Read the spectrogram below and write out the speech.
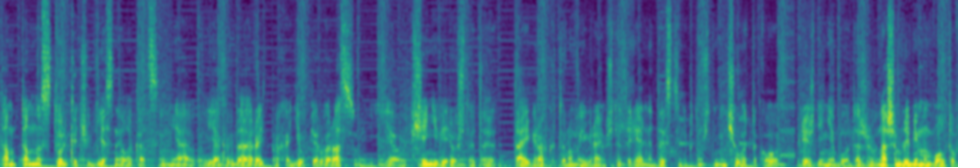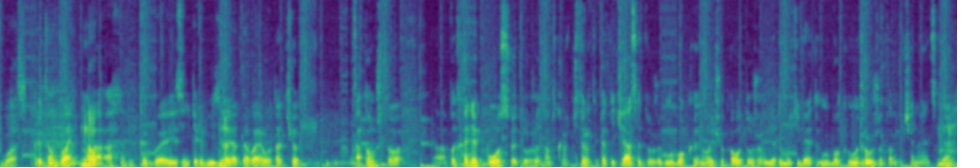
Там, там настолько чудесные локации. У меня, я когда рейд проходил первый раз, я вообще не верил, что это та игра, в которую мы играем, что это реально Destiny, потому что ничего такого прежде не было, даже в нашем любимом World of Glass. Притом, Вань, Но... а, как бы, извини, перебью тебя, давай вот отчет о том, что подходя к боссу, это уже, там, скажем, 4-5 час, это уже глубокая ночь, у кого-то уже, я думаю, у тебя это глубокое утро уже там начинается, mm-hmm. да?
